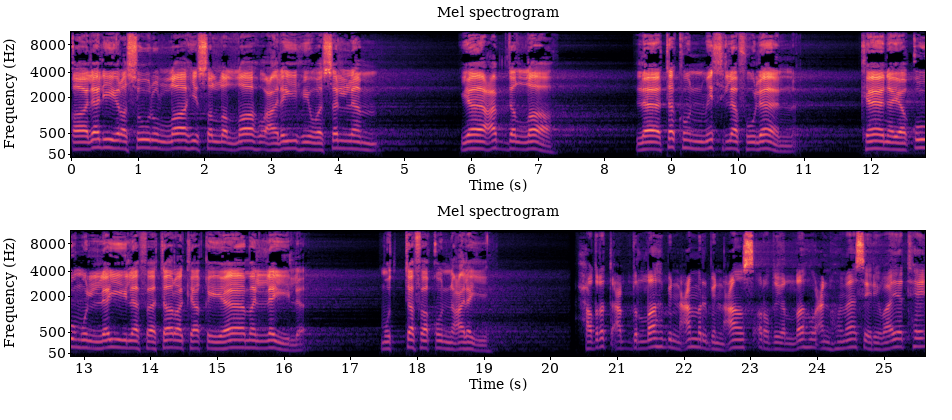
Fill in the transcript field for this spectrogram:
قال لي رسول الله صلى الله عليه وسلم، يا عبد الله، لا تكن مثل فلان، كان يقوم الليل فترك قيام الليل، متفق عليه. حضرت عبداللہ بن عمر بن عاص رضی اللہ عنہما سے روایت ہے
